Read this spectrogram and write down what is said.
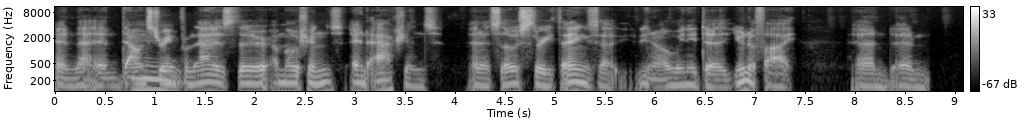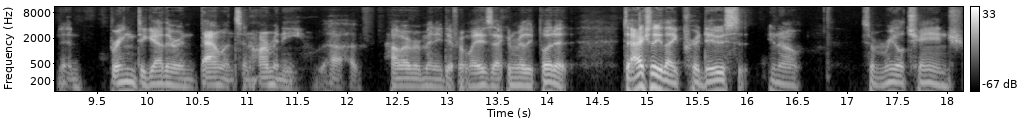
and that and downstream Mm. from that is their emotions and actions and it's those three things that you know we need to unify and and and bring together in balance and harmony uh, however many different ways i can really put it to actually like produce you know some real change.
